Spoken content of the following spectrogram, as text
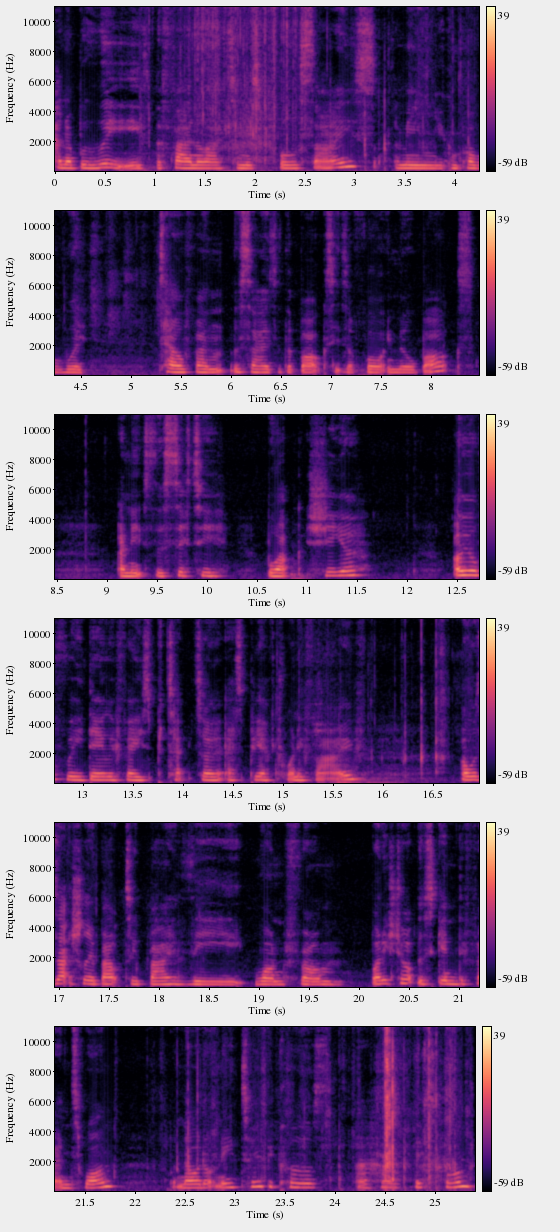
and I believe the final item is full size. I mean you can probably tell from the size of the box it's a 40ml box and it's the City Block Sheer Oil Free Daily Face Protector SPF 25. I was actually about to buy the one from Body Shop, the Skin Defense one, but now I don't need to because I have this one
